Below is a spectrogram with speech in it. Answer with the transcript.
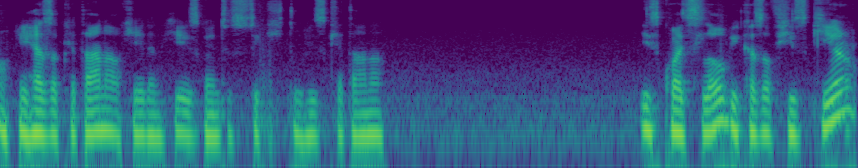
Oh, he has a katana, okay, then he is going to stick to his katana. He's quite slow because of his gear.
